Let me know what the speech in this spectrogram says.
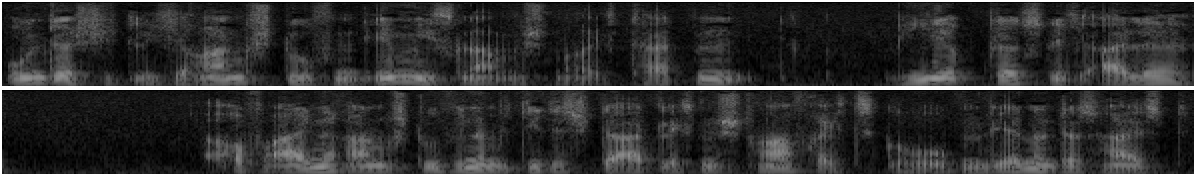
unterschiedliche Rangstufen im islamischen Recht hatten, hier plötzlich alle auf eine Rangstufe, nämlich die des staatlichen Strafrechts gehoben werden. Und das heißt,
